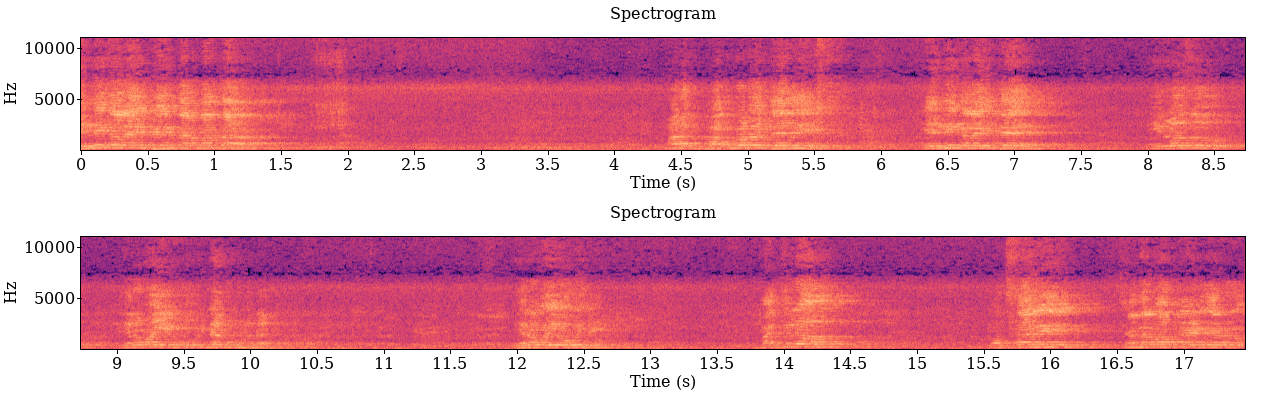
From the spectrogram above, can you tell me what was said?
ఎన్నికలు అయిపోయిన తర్వాత మనకు పదకొండవ తేదీ ఎన్నికలైతే ఈరోజు ఇరవై ఒకటి అనుకుంటా. ఇరవై ఒకటి. మధ్యలో ఒకసారి చంద్రబాబు నాయుడు గారు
